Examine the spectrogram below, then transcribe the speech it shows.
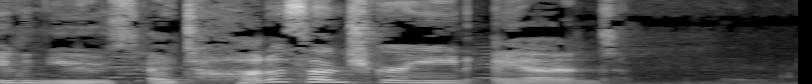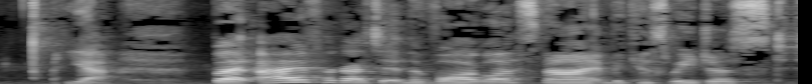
even used a ton of sunscreen and yeah. But I forgot to end the vlog last night because we just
